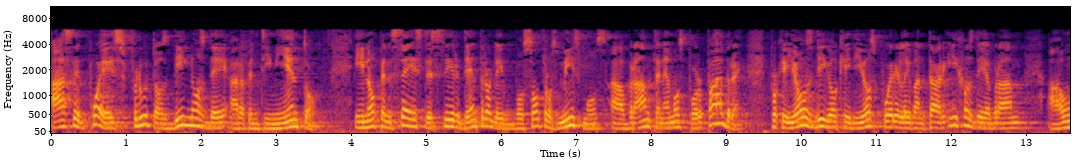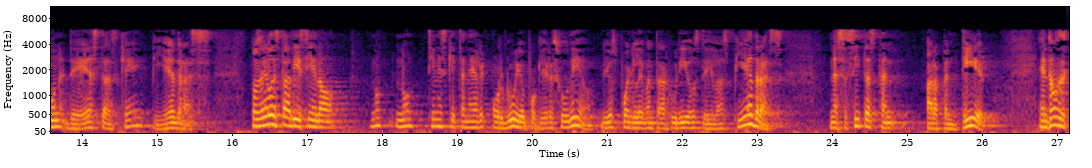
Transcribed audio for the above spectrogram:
Haced pues frutos dignos de arrepentimiento Y no penséis decir dentro de vosotros mismos, a Abraham tenemos por padre. Porque yo os digo que Dios puede levantar hijos de Abraham aún de estas, ¿qué? Piedras. Entonces él está diciendo, no, no tienes que tener orgullo porque eres judío. Dios puede levantar judíos de las piedras. Necesitas arrepentir. Entonces,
